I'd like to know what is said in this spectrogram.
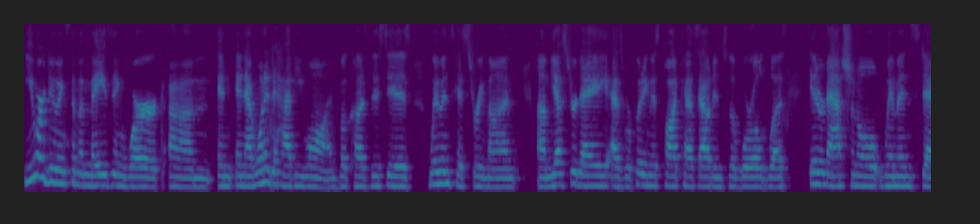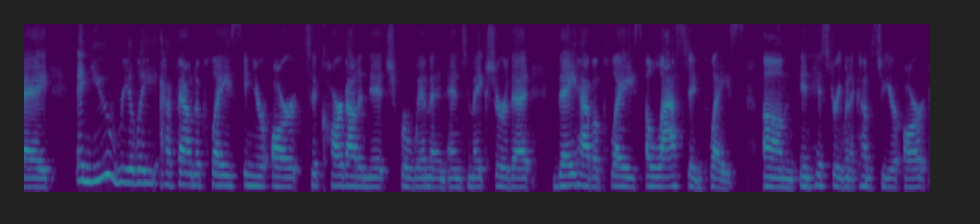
you are doing some amazing work, um, and and I wanted to have you on because this is Women's History Month. Um, yesterday, as we're putting this podcast out into the world, was International Women's Day, and you really have found a place in your art to carve out a niche for women and to make sure that they have a place, a lasting place um, in history when it comes to your art.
